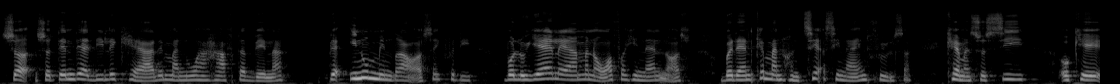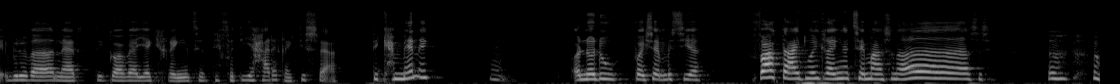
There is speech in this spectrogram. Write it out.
Så, så den der lille kerne, man nu har haft af venner, bliver endnu mindre også, ikke? Fordi hvor lojal er man over for hinanden også? Hvordan kan man håndtere sine egne følelser? Kan man så sige, okay, vil du være nat, det kan godt være, at jeg ikke ringer til dig. Det er fordi, jeg har det rigtig svært. Det kan mænd ikke. Mm. Og når du for eksempel siger, fuck dig, du ikke ringet til mig, og sådan noget, og så siger, "Øh, øh,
